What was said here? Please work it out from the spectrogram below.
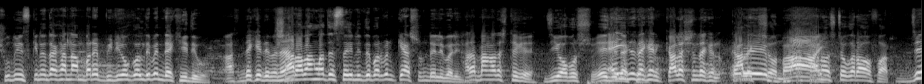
শুধু স্ক্রিনে দেখা নাম্বারে ভিডিও কল দিবেন দেখিয়ে দিব। আচ্ছা দেখে দেবেন হ্যাঁ? সারা বাংলাদেশ থেকে নিতে পারবেন ক্যাশ অন ডেলিভারি সারা বাংলাদেশ থেকে? জি অবশ্যই। এই যে দেখেন। কালেকশন দেখেন। কালেকশন ভাই। নষ্ট করা অফার যে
